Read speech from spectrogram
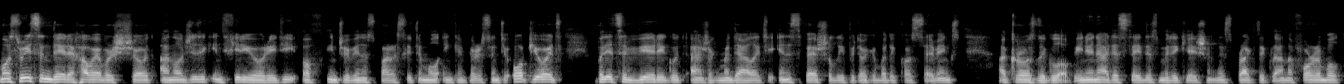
Most recent data, however, showed analgesic inferiority of intravenous paracetamol in comparison to opioids, but it's a very good adjunct modality, and especially if we talk about the cost savings across the globe. In the United States, this medication is practically unaffordable,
